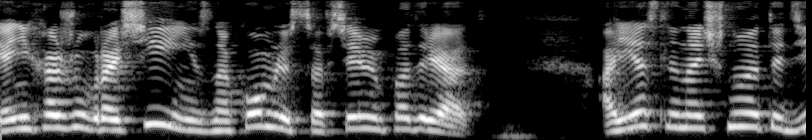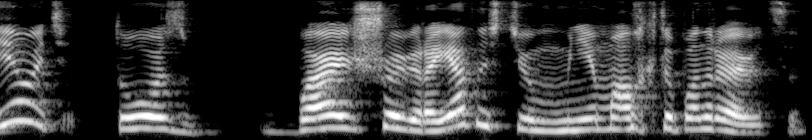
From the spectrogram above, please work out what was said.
Я не хожу в Россию и не знакомлюсь со всеми подряд. А если начну это делать, то с большой вероятностью мне мало кто понравится.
